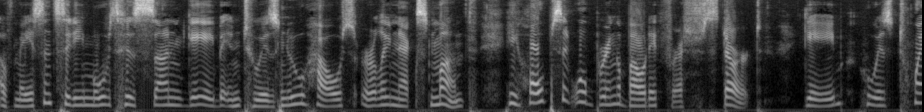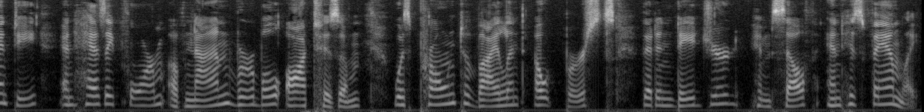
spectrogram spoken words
of Mason City moves his son Gabe into his new house early next month, he hopes it will bring about a fresh start. Gabe, who is 20 and has a form of nonverbal autism, was prone to violent outbursts that endangered himself and his family.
